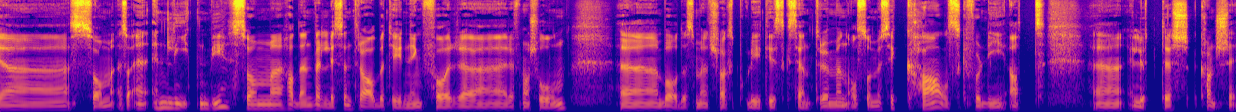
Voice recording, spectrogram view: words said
eh, som Altså en, en, liten by som hadde en veldig sentral betydning for uh, reformasjonen. Uh, både som et slags politisk sentrum, men også musikalsk, fordi at Luthers kanskje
